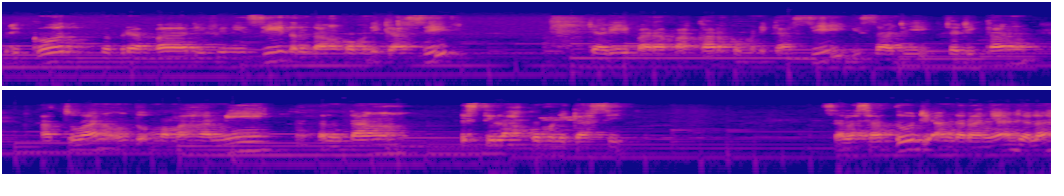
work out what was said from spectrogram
Berikut beberapa definisi tentang komunikasi dari para pakar komunikasi bisa dijadikan acuan untuk memahami tentang istilah komunikasi. Salah satu di antaranya adalah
